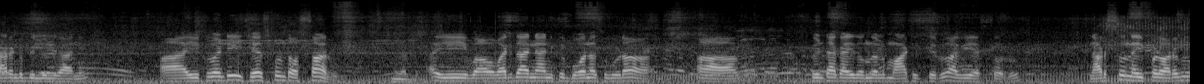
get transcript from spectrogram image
కరెంటు బిల్లులు కానీ ఇటువంటివి చేసుకుంటూ వస్తారు. ఈ వరి ధాన్యానికి బోనస్ కూడా క్వింటాకు ఐదు వందలు మాట ఇచ్చారు అవి వేస్తారు. నడుస్తున్నాయి ఇప్పటి వరకు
